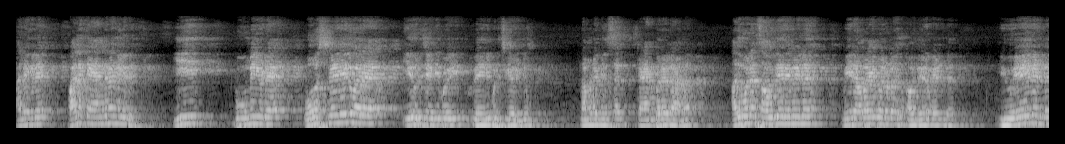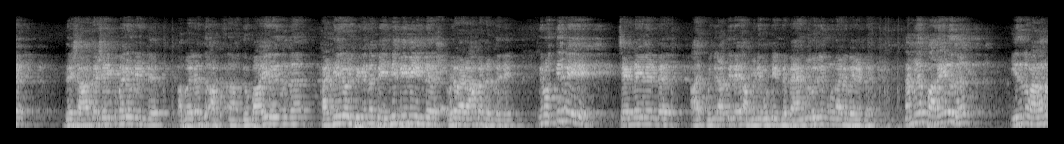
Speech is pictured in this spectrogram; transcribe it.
അല്ലെങ്കിൽ പല കേന്ദ്രങ്ങളിൽ ഈ ഭൂമിയുടെ ഓസ്ട്രേലിയയിൽ വരെ ഈ ഒരു ചെടി പോയി വേരി പിടിച്ചു കഴിഞ്ഞു. നമ്മുടെ വിസൻ കാൻബറയിലാണ്. അതുപോലെ സൗദി അറേബ്യയിൽ മീരാബായി പോലുള്ള സൗദി അറേബ്യയുണ്ട് യു എയിലുണ്ട് ഇത് ഷാർജ ഉണ്ട്. അതുപോലെ ദുബായിൽ നിന്ന് കണ്ണീർ ഒളിപ്പിക്കുന്ന ബെന്നി ബിബി ഉണ്ട് ഇവിടെ വരാൻ പറ്റത്തില്ല? ഇങ്ങനെ ഒത്തിരി പേര് ചെന്നൈയിലുണ്ട് ഗുജറാത്തിലെ അമ്മിണിക്കുട്ടിയുണ്ട് ബാംഗ്ലൂരിൽ മൂന്നാൽ പേരുണ്ട്. നമ്മൾ പറയുന്നത് ഇതിന് വളരെ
